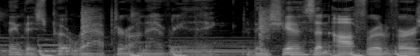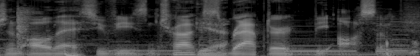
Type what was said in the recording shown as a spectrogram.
I think they should put Raptor on everything. They should. Give us an off-road version of all the SUVs and trucks. Yeah. Raptor be awesome.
